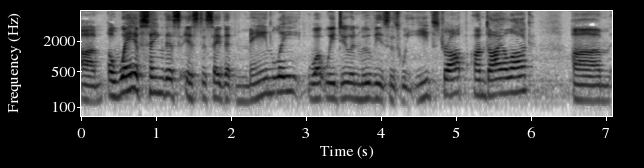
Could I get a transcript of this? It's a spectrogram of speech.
Um, a way of saying this is to say that mainly what we do in movies is we eavesdrop on dialogue. Um,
